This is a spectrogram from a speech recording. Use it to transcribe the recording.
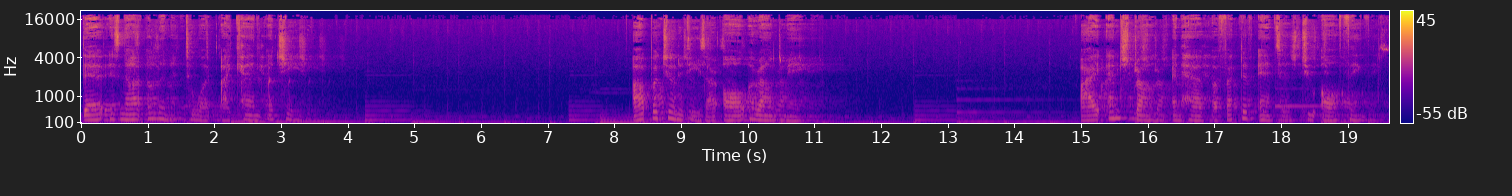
There is not a limit to what I can achieve. Opportunities are all around me. I am strong and have effective answers to all things.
